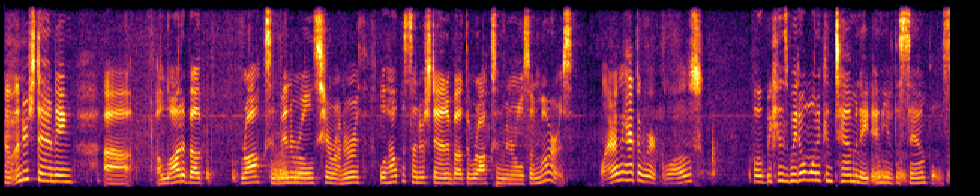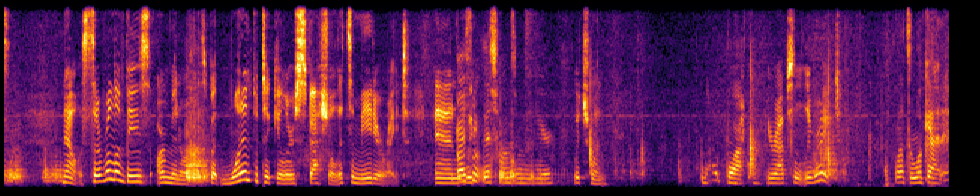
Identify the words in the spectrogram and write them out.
Now, understanding uh, a lot about rocks and minerals here on Earth will help us understand about the rocks and minerals on Mars. Why do we have to wear gloves? Well, because we don't want to contaminate any of the samples. Now, several of these are minerals, but one in particular is special. It's a meteorite. And I think this one's a meteor. which one? Black one. You're absolutely right. Let's look at it.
